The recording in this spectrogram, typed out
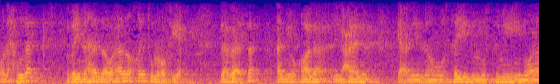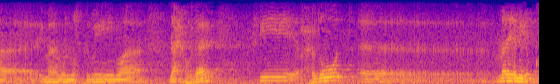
ونحو ذلك. فبين هذا وهذا خيط رفيع. لا بأس أن يقال للعالم يعني إنه سيد المسلمين وإمام المسلمين ونحو ذلك في حدود آه، ما يليق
